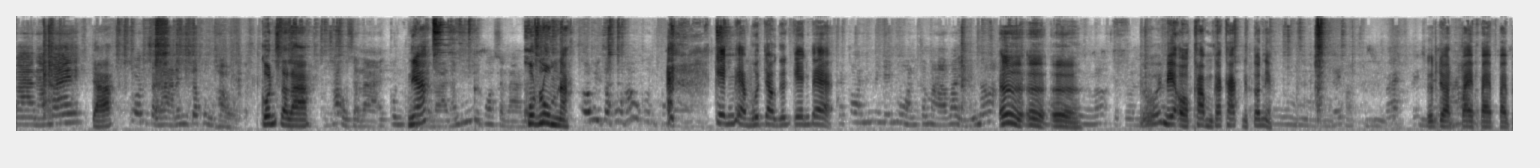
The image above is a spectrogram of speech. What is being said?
ว่านะไหมๆจ้าคนสลานะมีแตะคูเห่าก้นสลาเห่าสลาไอ้คนเนี่ย สลานะมีพอสลานะขุดลุ่มนะเออมีแตะคูเห่าคนเก่งแท้หมูเจ้าก็เก่งแท้ แต่ก่อนนี่ไม่ใช่นวลก็มาไว้อยู่เนาะเออเออเออเนาะแต่ก่อนโอ้ยมีออกคำคักๆเดี๋ยวต้นเนี่ยสุดยอดไปไปไปไป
